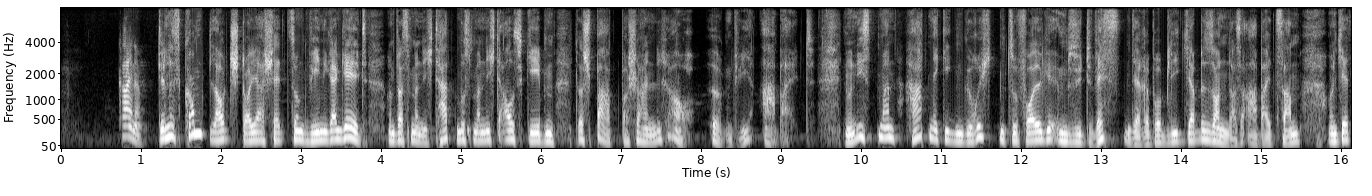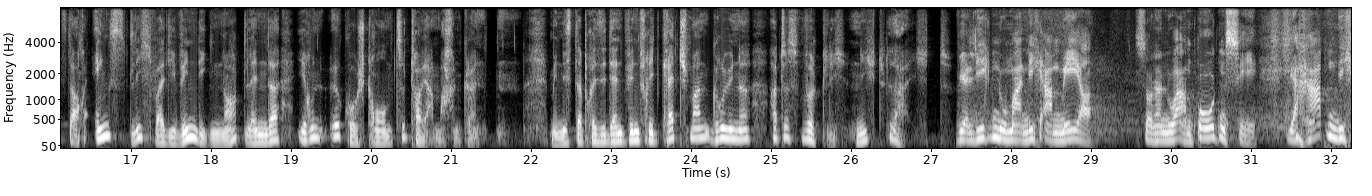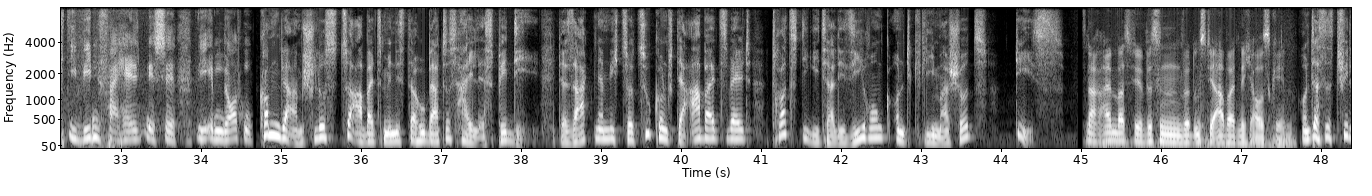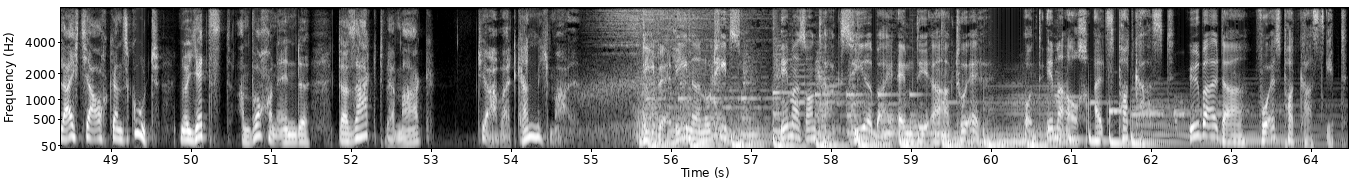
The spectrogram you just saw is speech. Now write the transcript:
Keine. Denn es kommt laut Steuerschätzung weniger Geld. Und was man nicht hat, muss man nicht ausgeben. Das spart wahrscheinlich auch irgendwie Arbeit. Nun ist man hartnäckigen Gerüchten zufolge im Südwesten der Republik ja besonders arbeitsam und jetzt auch ängstlich, weil die windigen Nordländer ihren Ökostrom zu teuer machen könnten. Ministerpräsident Winfried Kretschmann, Grüne, hat es wirklich nicht leicht. Wir liegen nun mal nicht am Meer sondern nur am Bodensee. Wir haben nicht die Windverhältnisse wie im Norden. Kommen wir am Schluss zu Arbeitsminister Hubertus Heil, SPD. Der sagt nämlich zur Zukunft der Arbeitswelt trotz Digitalisierung und Klimaschutz dies. Nach allem, was wir wissen, wird uns die Arbeit nicht ausgehen. Und das ist vielleicht ja auch ganz gut. Nur jetzt, am Wochenende, da sagt, wer mag, die Arbeit kann mich mal. Die Berliner Notizen. Immer sonntags hier bei MDR aktuell. Und immer auch als Podcast. Überall da, wo es Podcasts gibt.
